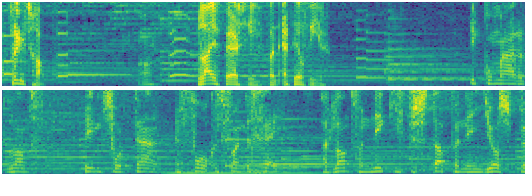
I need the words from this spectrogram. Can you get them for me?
Vriendschap. Live versie van RTL 4. Ik kom uit het land van Pim Fortuyn en Volkert van de G. Het land van Nicky Verstappen en Jos B.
